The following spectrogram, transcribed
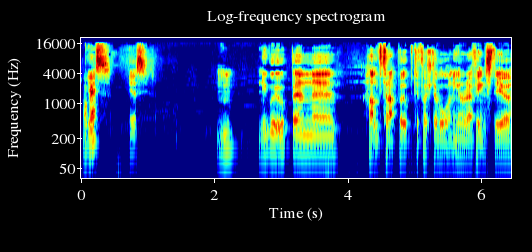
Okej? Yes. yes. Mm. Ni går ju upp en eh, halvtrappa upp till första våningen och där finns det ju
